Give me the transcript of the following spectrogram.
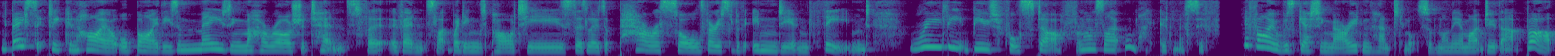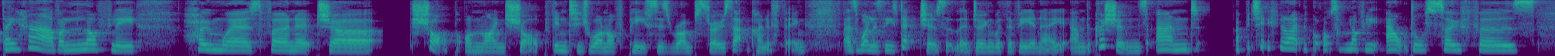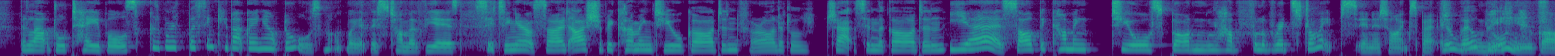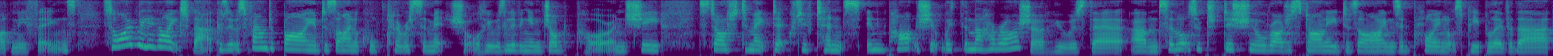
you basically can hire or buy these amazing Maharaja tents for events like weddings, parties. There's loads of parasols, very sort of Indian themed, really beautiful stuff. And I was like, oh my goodness, if if I was getting married and had lots of money, I might do that. But they have a lovely homewares, furniture, shop, online shop, vintage one-off pieces, rugs, throws, that kind of thing, as well as these chairs that they're doing with the V&A and the cushions. And I particularly like they've got lots of lovely outdoor sofas, little outdoor tables, because we're, we're thinking about going outdoors, aren't we, at this time of year? Sitting outside. I should be coming to your garden for our little chats in the garden. Yes, I'll be coming to your garden will have full of red stripes in it, I expect. It will all be. Your new gardeny things. So I really liked that because it was founded by a designer called Clarissa Mitchell who was living in Jodhpur and she started to make decorative tents in partnership with the Maharaja who was there. Um, so lots of traditional Rajasthani designs, employing lots of people over there.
